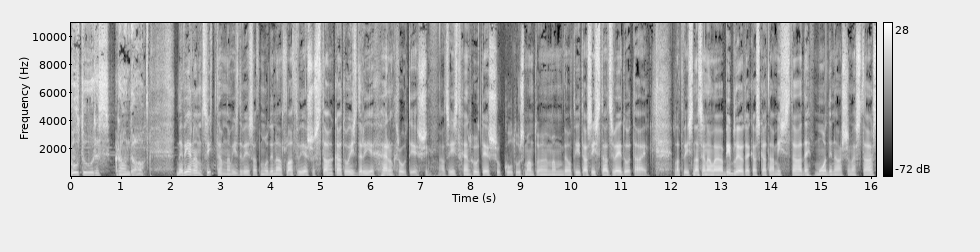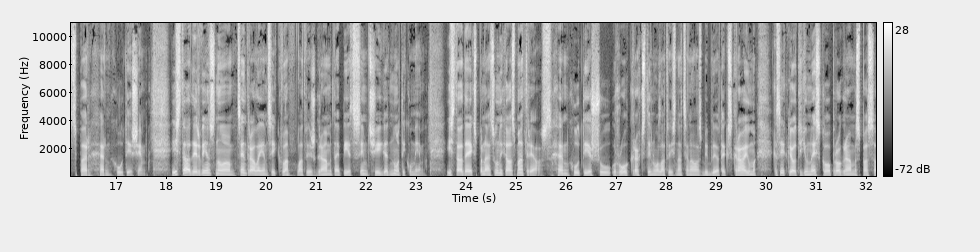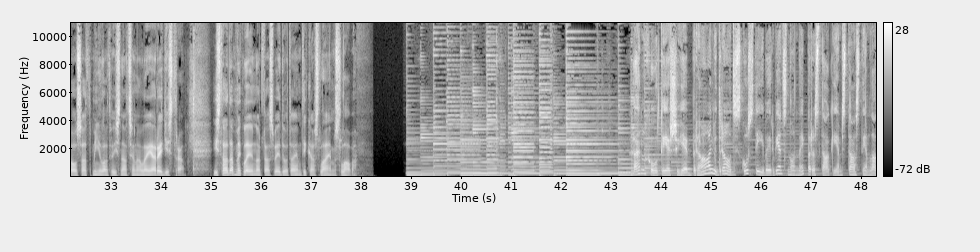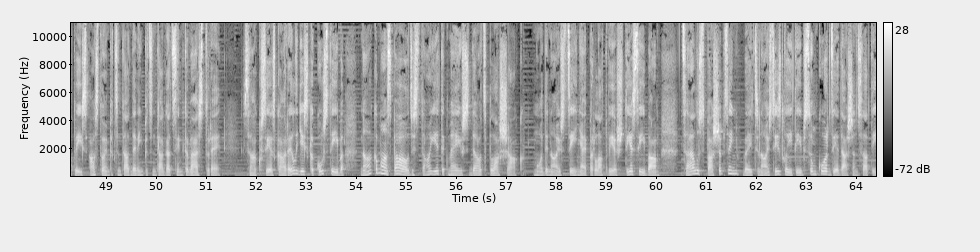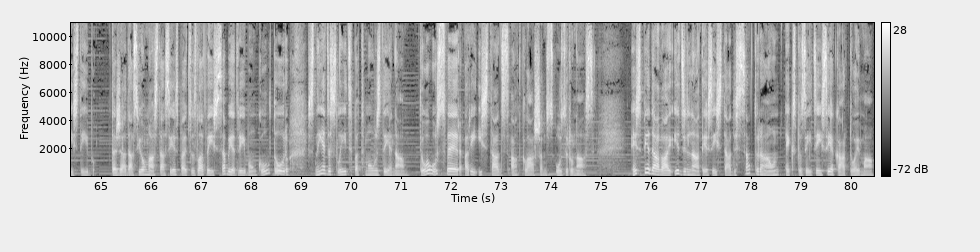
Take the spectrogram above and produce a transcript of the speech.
Kultūras rondo. Nevienam citam nav izdevies atmodināt latviešus tā, kā to izdarīja hernhrūtieši, atzīst hernhrūtiešu kultūras mantojumam veltītās izstādes veidotāji. Latvijas Nacionālajā bibliotekā skatām izstāde Modināšanas stāsts par hernhūtiešiem. Izstāde ir viens no centrālajiem cikla latviešu grāmatai 500 šī gada notikumiem. Izstādē eksponēts unikāls materiāls - hernhūtiešu rokraksti no Latvijas Nacionālās bibliotekas krājuma, kas iekļauti UNESCO programmas pasaules atmiņa Latvijas Nacionālajā reģistrā. Izstāde apmeklēja un ar tās veidotājiem tikās Laimas Lava. Hernhūtiešu jeb brāļu draudzes kustība ir viens no neparastākajiem stāstiem Latvijas 18. un 19. gadsimta vēsturē. Sākusies kā reliģiska kustība, nākamās paudzes tā ietekmējusi daudz plašāk, modinājusi cīņai par latviešu tiesībām, cēlus pašapziņu, veicinājusi izglītības un kordziedāšanas attīstību. Dažādās jomās tās iespējas uz Latvijas sabiedrību un kultūru sniedzas līdz pat mūsdienām. To uzsvēra arī izstādes atklāšanas uzrunās. Es piedāvāju iedziļināties izstādes saturā un ekspozīcijas iekārtojumā,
